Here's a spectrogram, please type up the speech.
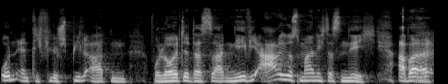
unendlich viele Spielarten, wo Leute das sagen, nee, wie Arius meine ich das nicht. Aber d-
